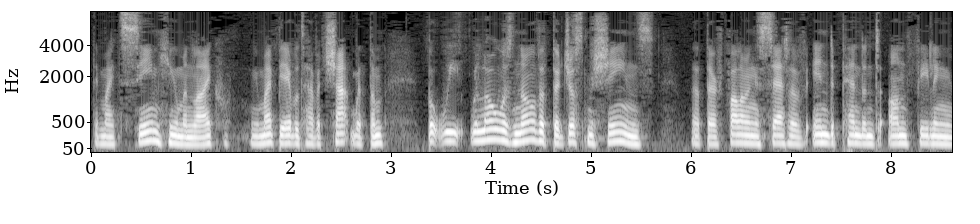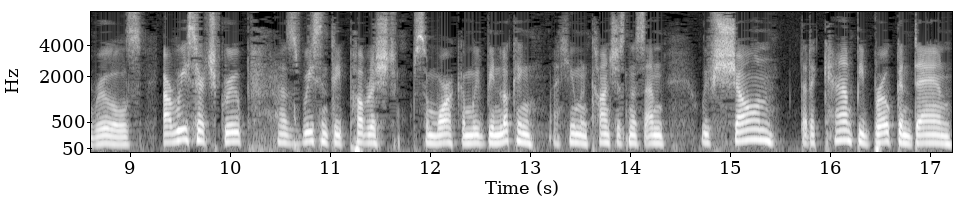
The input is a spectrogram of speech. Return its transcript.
they might seem human-like, we might be able to have a chat with them, but we will always know that they're just machines that they're following a set of independent, unfeeling rules. Our research group has recently published some work, and we've been looking at human consciousness, and we've shown that it can't be broken down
